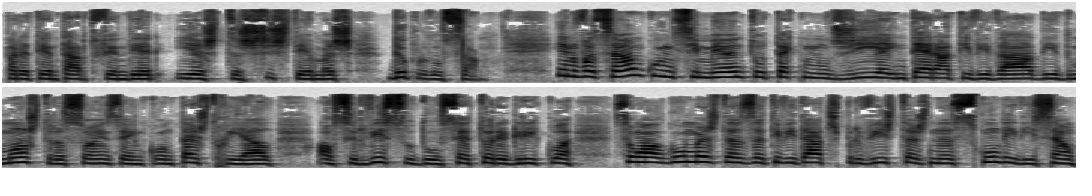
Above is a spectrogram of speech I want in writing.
para tentar defender estes sistemas de produção. Inovação, conhecimento, tecnologia, interatividade e demonstrações em contexto real ao serviço do setor agrícola são algumas das atividades previstas na segunda edição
